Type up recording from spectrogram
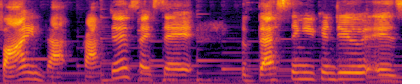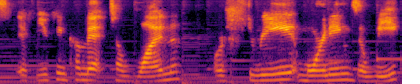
find that practice i say the best thing you can do is if you can commit to one or three mornings a week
